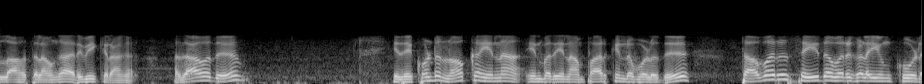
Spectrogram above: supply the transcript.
அல்லாஹத்தில் அவங்க அறிவிக்கிறாங்க. அதாவது இதை கொண்டு நோக்கம் என்ன என்பதை நாம் பார்க்கின்ற பொழுது தவறு செய்தவர்களையும் கூட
